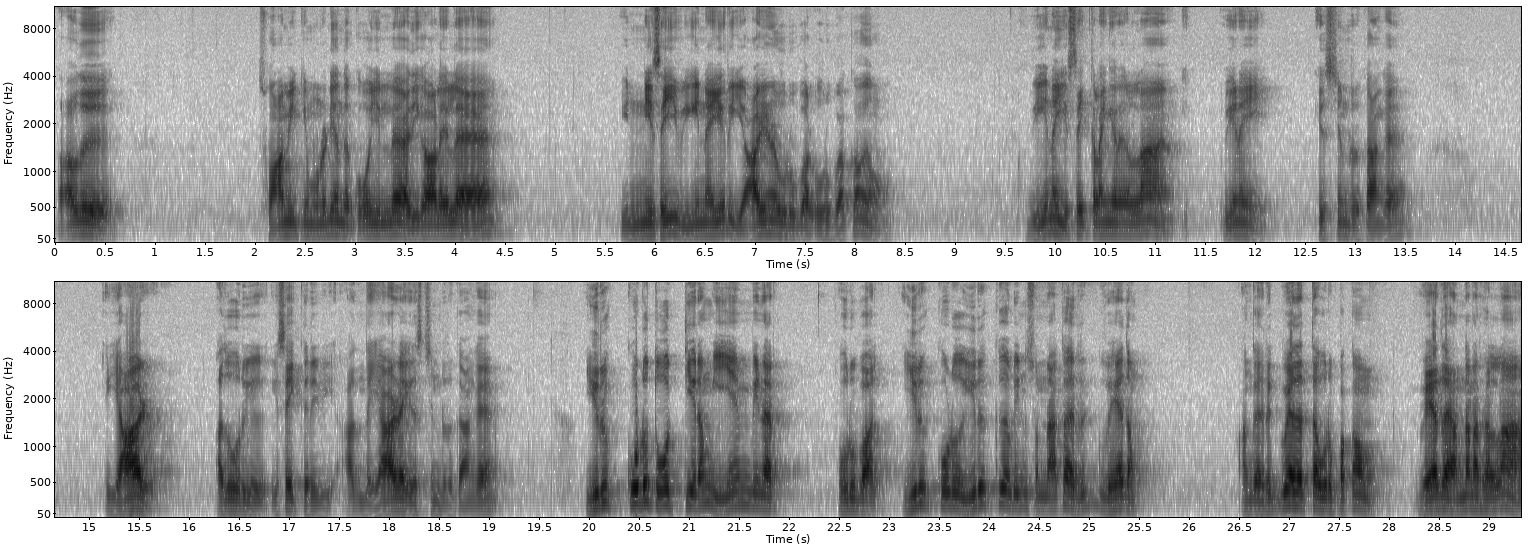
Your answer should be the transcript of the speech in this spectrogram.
அதாவது சுவாமிக்கு முன்னாடி அந்த கோயிலில் அதிகாலையில் இன்னிசை வீணையர் யாழினர் உருபால் ஒரு பக்கம். வீணை இசைக்கலைஞர்கள்லாம் வீணை இசைன்னு இருக்காங்க. யாழ் அது ஒரு இசைக்கருவி. அந்த யாழை இசைன்னு இருக்காங்க. இருக்கொடு தோத்திரம் இயம்பினர் ஒருபால் இருக்கொடு இருக்கு அப்படின்னு சொன்னாக்கா ரிக்வேதம். அங்கே ரிக்வேதத்தை ஒரு பக்கம் வேத அந்தணர்கள்லாம்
